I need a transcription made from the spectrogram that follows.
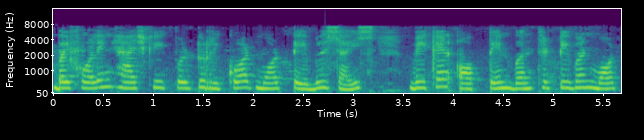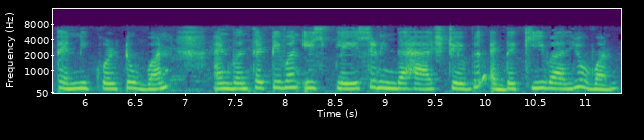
By following hash key equal to record mod table size, we can obtain 131 mod 10 equal to 1 and 131 is placed in the hash table at the key value 1.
